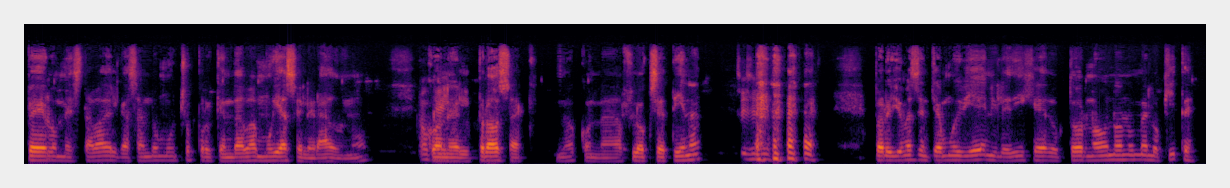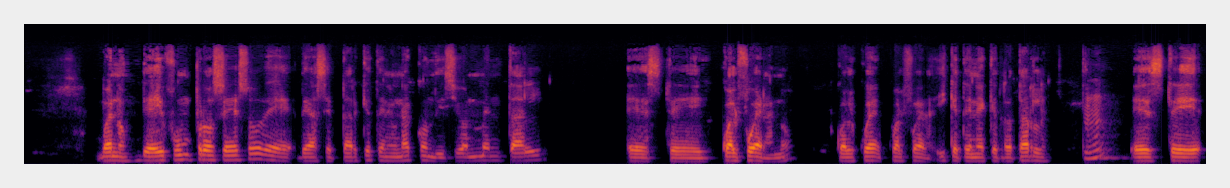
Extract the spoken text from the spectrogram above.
pero me estaba adelgazando mucho porque andaba muy acelerado, ¿no? Ok. Con el Prozac, ¿no? Con la fluoxetina Sí, sí, sí. pero yo me sentía muy bien y le dije, doctor, no, no, no me lo quite. Bueno, de ahí fue un proceso de, de aceptar que tenía una condición mental, este, cual fuera, ¿no? Cual, cual fuera, y que tenía que tratarla. Este,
